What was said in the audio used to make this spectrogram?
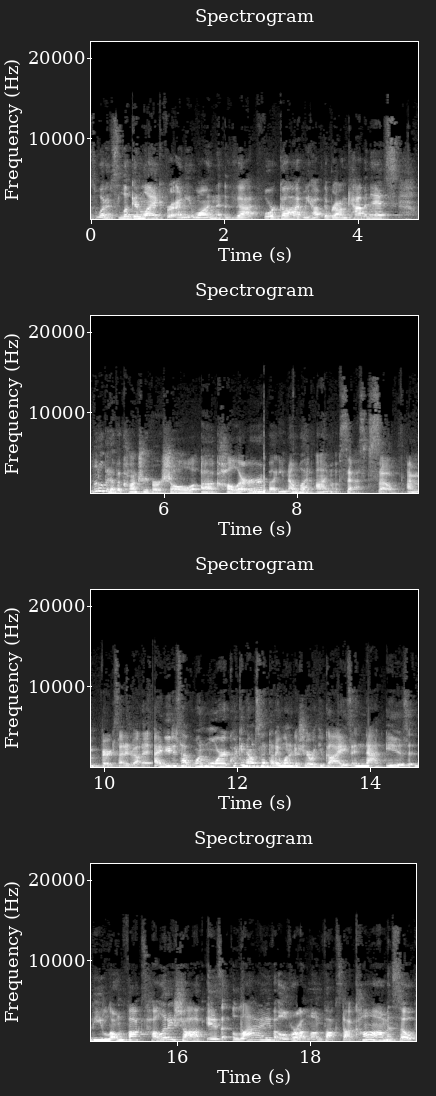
Is what it's looking like for anyone that forgot. We have the brown cabinets, a little bit of a controversial uh, color, but you know what? I'm obsessed, so I'm very excited about it. I do just have one more quick announcement that I wanted to share with you guys, and that is the Lone Fox Holiday Shop is live over on lonefox.com. So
